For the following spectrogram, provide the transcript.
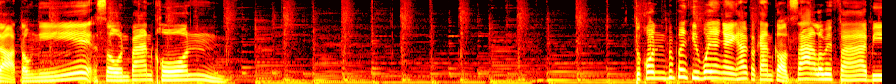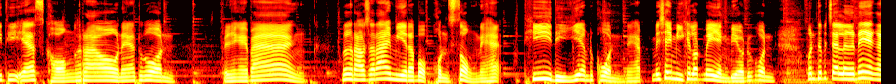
จอดตรงนี้โซนบ้านคน ทุกคนเพื่อนๆคิดว่ายังไงครับกับการก่อสร้างรถไฟฟ้า BTS ของเรานะครับทุกคนเป็นยังไงบ้างเมื่อเราจะได้มีระบบขนส่งนะฮะที่ดีเยี่ยมทุกคนนะครับไม่ใช่มีแค่รถเมย์อย่างเดียวทุกคน มันจะไปเจริญได้ยังไง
